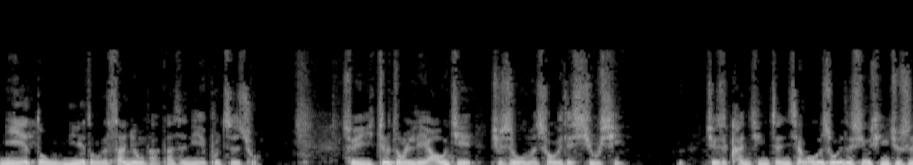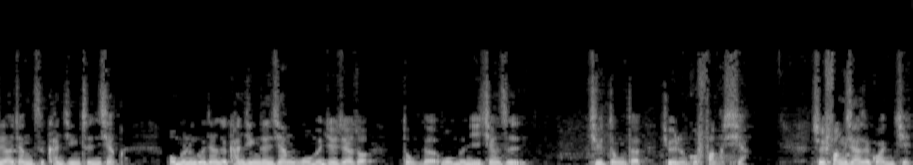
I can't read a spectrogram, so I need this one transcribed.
你也懂，你也懂得善用它，但是你也不执着，所以这种了解就是我们所谓的修行，就是看清真相。我们所谓的修行就是要这样子看清真相。我们能够这样子看清真相，我们就叫做懂得。我们一这样子就懂得，就能够放下。所以放下是关键。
